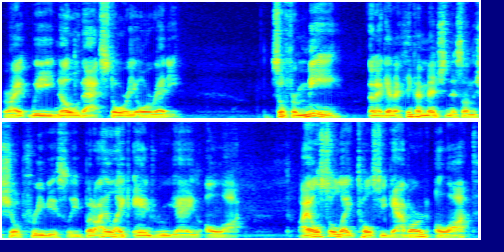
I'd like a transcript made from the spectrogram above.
right? We know that story already. So for me, and again, I think I mentioned this on the show previously, but I like Andrew Yang a lot. I also like Tulsi Gabbard a lot,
